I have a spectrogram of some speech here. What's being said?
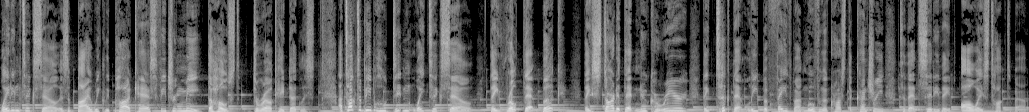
Waiting to Excel is a bi weekly podcast featuring me, the host, Darrell K. Douglas. I talk to people who didn't wait to excel. They wrote that book, they started that new career, they took that leap of faith by moving across the country to that city they'd always talked about.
